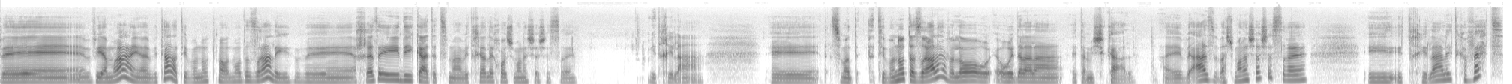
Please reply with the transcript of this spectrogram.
ו... והיא אמרה, אביטל, הטבעונות מאוד מאוד עזרה לי, ואחרי זה היא דייקה את עצמה והתחילה לאכול 8-16. והתחילה, אה, זאת אומרת, הטבעונות עזרה לה, אבל לא הורידה לה את המשקל. אה, ואז ב-8-16 היא התחילה להתכווץ,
